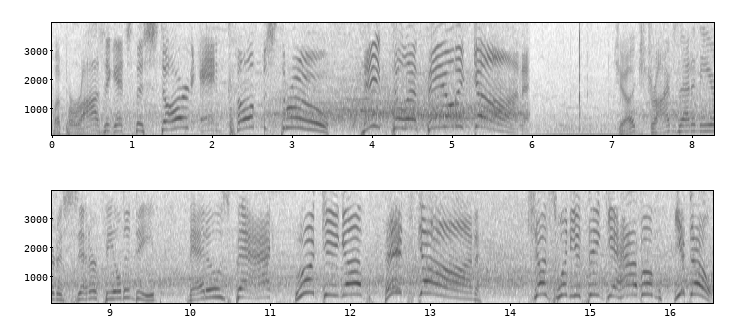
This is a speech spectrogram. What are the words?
But Peraza gets the start and comes through. Deep to left field and gone. Judge drives that in the air to center field and deep. Meadows back, looking up, it's gone. just when you think you have him, you don't.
